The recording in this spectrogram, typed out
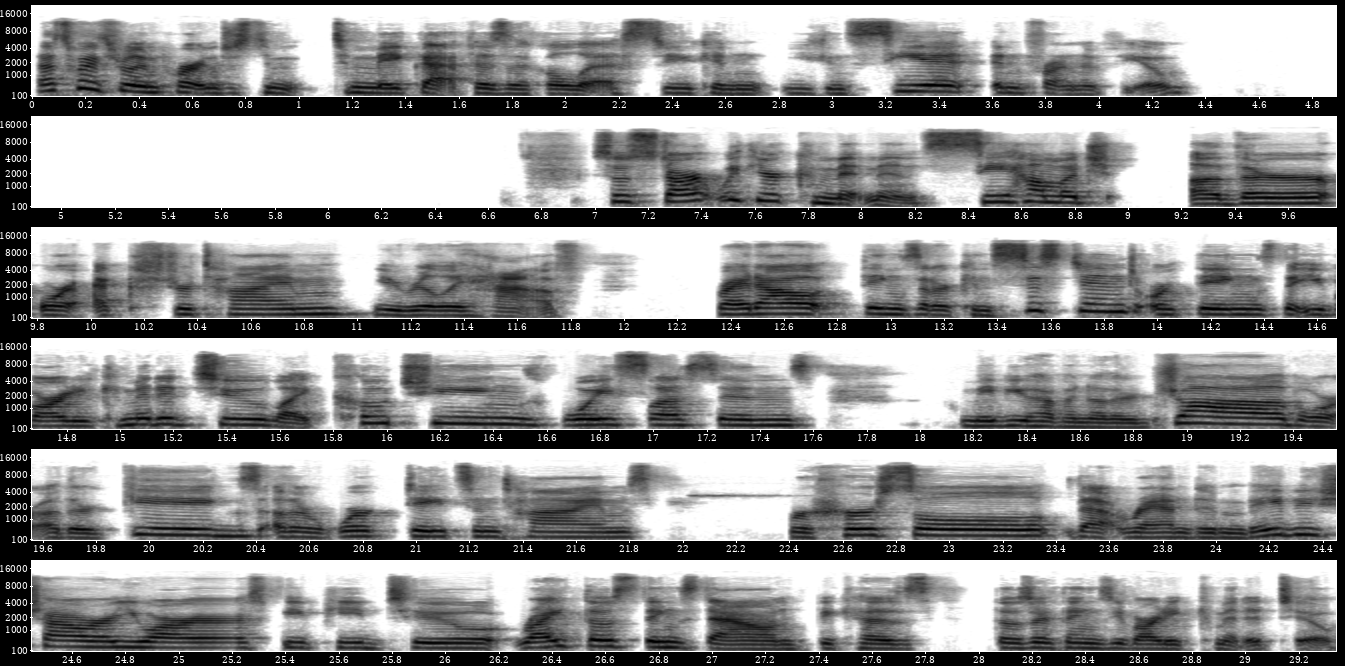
that's why it's really important just to, to make that physical list so you can you can see it in front of you. So start with your commitments. See how much other or extra time you really have. Write out things that are consistent or things that you've already committed to like coaching voice lessons. Maybe you have another job or other gigs other work dates and times rehearsal, that random baby shower you RSVP'd to, write those things down because those are things you've already committed to.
